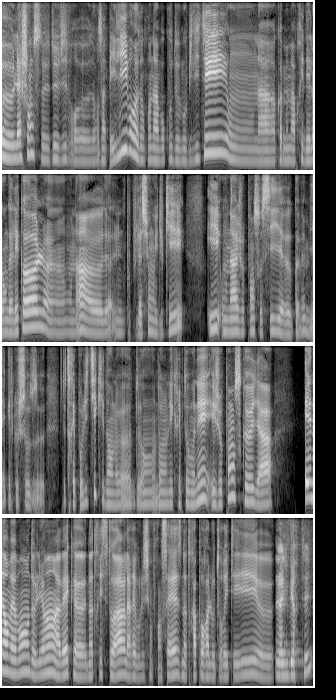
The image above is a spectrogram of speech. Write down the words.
euh, la chance de, de vivre euh, dans un pays libre, donc on a beaucoup de mobilité, on a quand même appris des langues à l'école, euh, on a euh, une population éduquée. Et on a, je pense aussi, quand même, il y a quelque chose de très politique dans, le, dans, dans les crypto-monnaies. Et je pense qu'il y a énormément de liens avec euh, notre histoire, la Révolution française, notre rapport à l'autorité, euh, La liberté.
